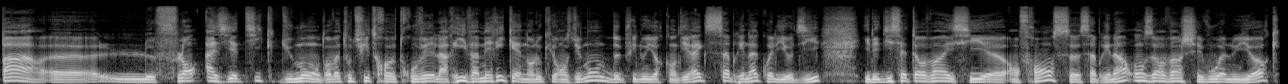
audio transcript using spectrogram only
par euh, le flanc asiatique du monde. On va tout de suite retrouver la rive américaine, en l'occurrence du monde, depuis New York en direct, Sabrina Quagliozzi. Il est 17h20 ici euh, en France, Sabrina, 11h20 chez vous à New York.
